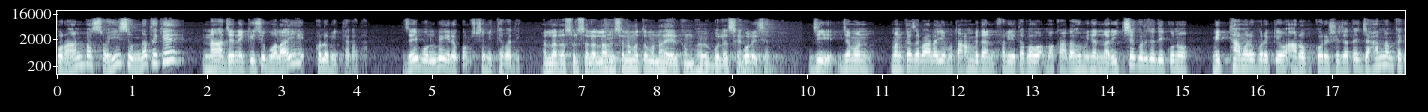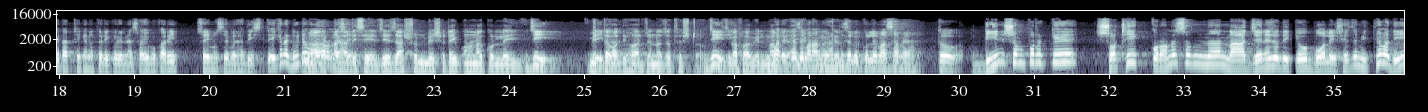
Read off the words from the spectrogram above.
কোরআন বা সহি সুন্না থেকে না জেনে কিছু বলাই হলো মিথ্যা কথা। যে বলবে এরকম সে মিথ্যাবাদী। আল্লাহ রাসুল সাল্লাহ সাল্লাম তো মনে হয় এরকম ভাবে বলেছেন। বলেছেন। জি যেমন আলাইয়া মতো আম্বেদান ফালিয়া বাহু আমাকে আদাহু মিনান্নার ইচ্ছে করে যদি কোনো মিথ্যা আমার উপরে কেউ আরোপ করে সে যাতে জাহান্নাম থেকে তার ঠিকানা তৈরি করে নেয়। সহি বুখারি সহি মুসলিমের হাদিস। তো এখানে দুইটা উদাহরণ আছে। হাদিসে যে যা শুনবে সেটাই বর্ণনা করলেই জি মিথ্যাবাদী হওয়ার জন্য যথেষ্ট। জি জি। কাফাবিল। তো দিন সম্পর্কে সঠিক কোরআন না জেনে যদি কেউ বলে সে যে মিথ্যাবাদী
